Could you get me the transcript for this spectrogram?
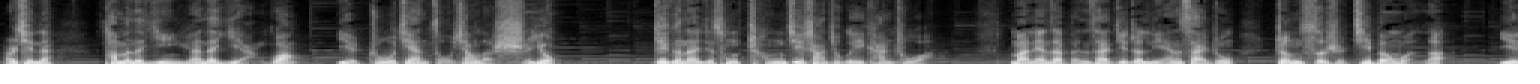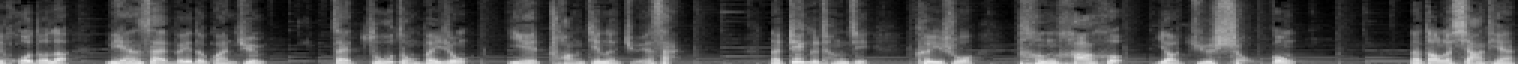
而且呢，他们的引援的眼光也逐渐走向了实用。这个呢，就从成绩上就可以看出啊。曼联在本赛季的联赛中争四是基本稳了，也获得了联赛杯的冠军，在足总杯中也闯进了决赛。那这个成绩可以说滕哈赫要居首功。那到了夏天，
